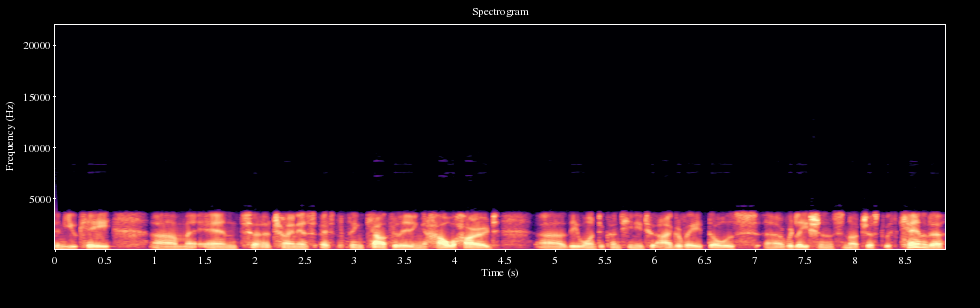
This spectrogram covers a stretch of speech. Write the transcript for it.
and U.K. Um, and uh, China is, I think, calculating how hard uh, they want to continue to aggravate those uh, relations, not just with Canada,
